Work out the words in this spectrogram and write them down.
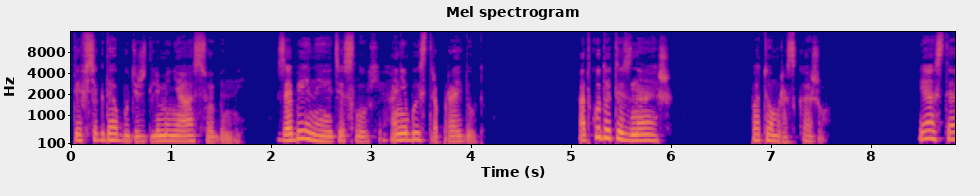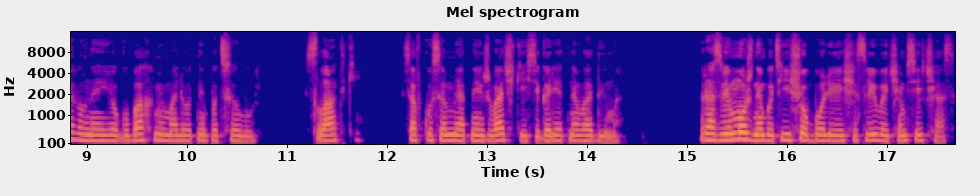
Ты всегда будешь для меня особенной. Забей на эти слухи, они быстро пройдут. Откуда ты знаешь? Потом расскажу. Я оставил на ее губах мимолетный поцелуй. Сладкий, со вкусом мятной жвачки и сигаретного дыма. Разве можно быть еще более счастливой, чем сейчас?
